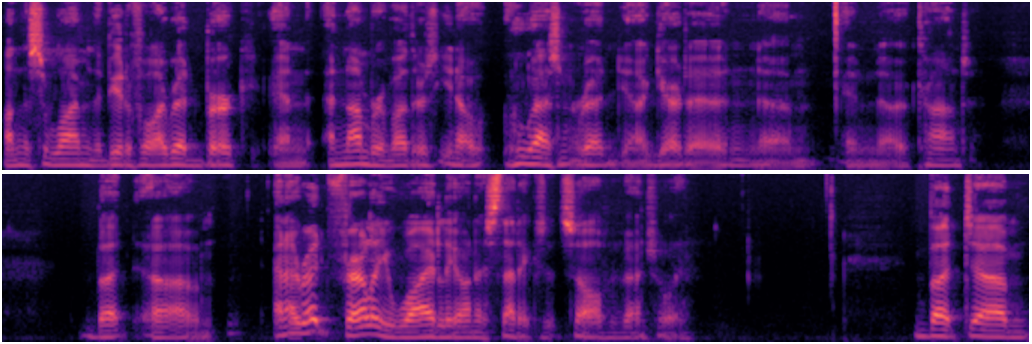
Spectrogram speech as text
on the Sublime and the Beautiful. I read Burke and a number of others. You know, who hasn't read you know, Goethe and um, and uh, Kant? But um, and I read fairly widely on aesthetics itself eventually. But um,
